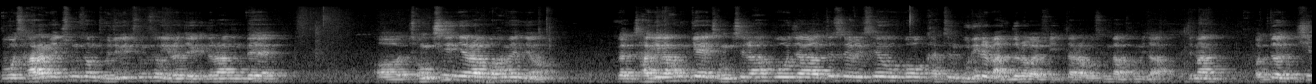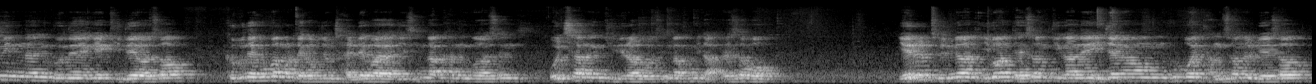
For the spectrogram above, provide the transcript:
뭐 사람의 충성, 조직의 충성 이런 얘기들 하는데 어, 정치인이라고 하면요, 그러니까 자기가 함께 정치를 하고자 뜻을 세우고 같은 무리를 만들어갈 수 있다라고 생각합니다. 하지만 어떤 힘 있는 분에게 기대어서 그분의 후방으로 내가 좀 잘 돼봐야지 생각하는 것은 옳지 않은 길이라고 생각합니다. 그래서 뭐 예를 들면 이번 대선 기간에 이재명 후보의 당선을 위해서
